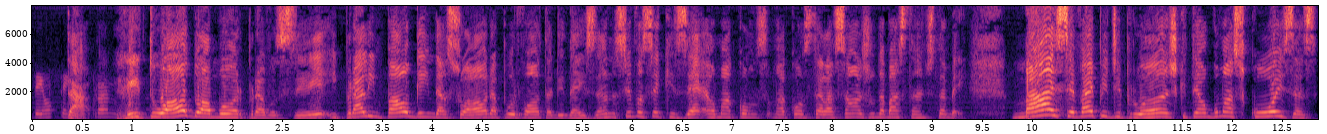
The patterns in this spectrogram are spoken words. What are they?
dei um tempo Tá. pra mim. Ritual do amor pra você e pra limpar alguém da sua aura por volta de 10 anos, se você quiser, é uma, uma constelação, ajuda bastante também. Mas você vai pedir pro anjo que tem algumas coisas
